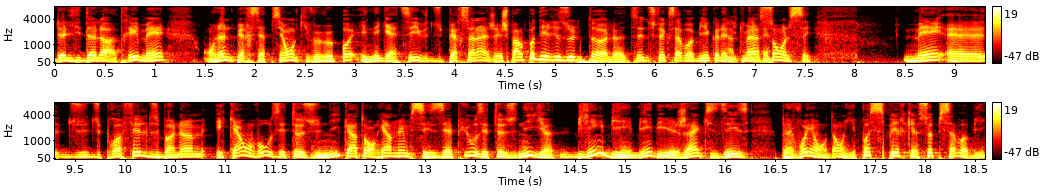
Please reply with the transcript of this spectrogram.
de l'idolâtrer, mais on a une perception qui veut, veut pas est négative du personnage. Et je parle pas des résultats, là, du fait que ça va bien économiquement, ah, ça on le sait mais euh, du, du, profil du bonhomme. Et quand on va aux États-Unis, quand on regarde même ses appuis aux États-Unis, il y a bien, bien, bien des gens qui se disent, ben voyons donc, il est pas si pire que ça, puis ça va bien.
